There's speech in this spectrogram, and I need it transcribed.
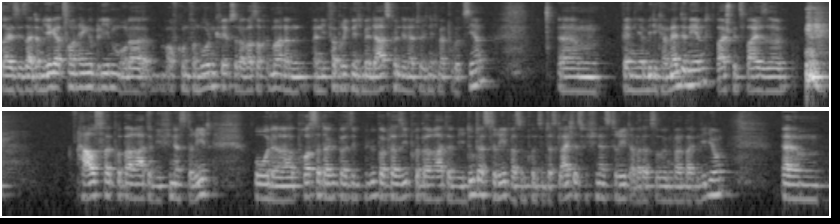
sei es ihr seid am Jägerzaun hängen geblieben oder aufgrund von Hodenkrebs oder was auch immer, dann, wenn die Fabrik nicht mehr da ist, könnt ihr natürlich nicht mehr produzieren. Ähm, wenn ihr Medikamente nehmt, beispielsweise Haarausfallpräparate wie Finasterid oder Prostata-Hyperplasie-Präparate wie Dutasterid, was im Prinzip das gleiche ist wie Finasterid, aber dazu irgendwann bald ein Video, ähm,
